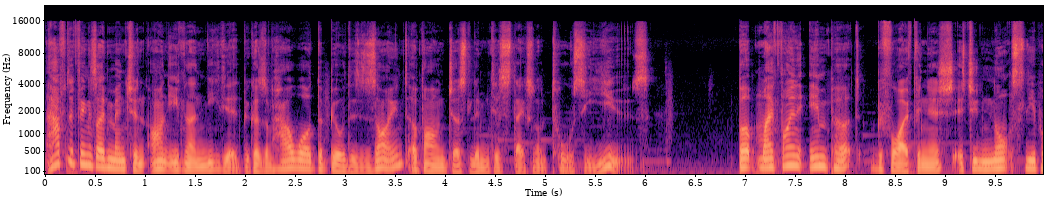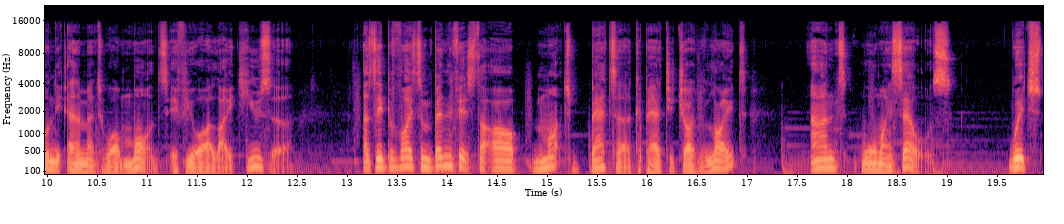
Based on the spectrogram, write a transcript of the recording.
Half the things I've mentioned aren't even needed because of how well the build is designed around just limited selection of tools to use. But my final input before I finish is to not sleep on the Elemental Well mods if you are a light user, as they provide some benefits that are much better compared to Charge Light and Warmind Cells, which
